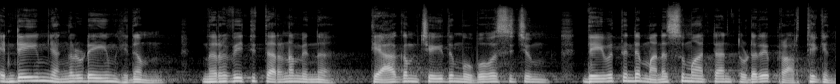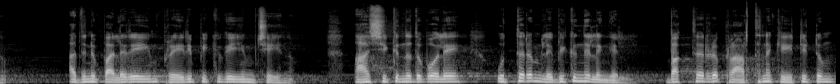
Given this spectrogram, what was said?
എന്റെയും ഞങ്ങളുടെയും ഹിതം നിറവേറ്റിത്തരണമെന്ന് ത്യാഗം ചെയ്തും ഉപവസിച്ചും ദൈവത്തിന്റെ മനസ്സു മാറ്റാൻ തുടരെ പ്രാർത്ഥിക്കുന്നു. അതിന് പലരെയും പ്രേരിപ്പിക്കുകയും ചെയ്യുന്നു. ആശിക്കുന്നതുപോലെ ഉത്തരം ലഭിക്കുന്നില്ലെങ്കിൽ ഭക്തരുടെ പ്രാർത്ഥന കേട്ടിട്ടും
